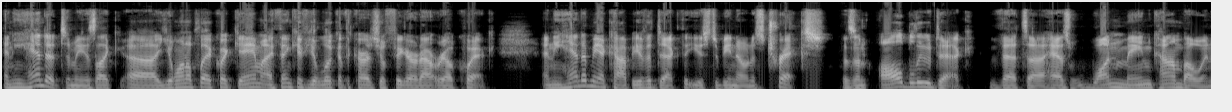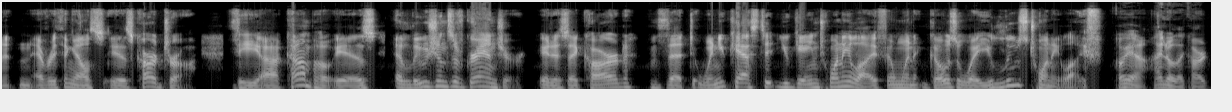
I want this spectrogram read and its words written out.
and he handed it to me. He's like, uh, "You want to play a quick game? I think if you look at the cards, you'll figure it out real quick." And he handed me a copy of a deck that used to be known as Trix. There's an all blue deck that uh, has one main combo in it, and everything else is card draw. The uh, combo is Illusions of Grandeur. It is a card that when you cast it, you gain 20 life, and when it goes away, you lose 20 life. Oh yeah, I know that card.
